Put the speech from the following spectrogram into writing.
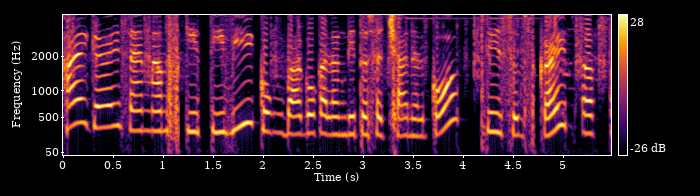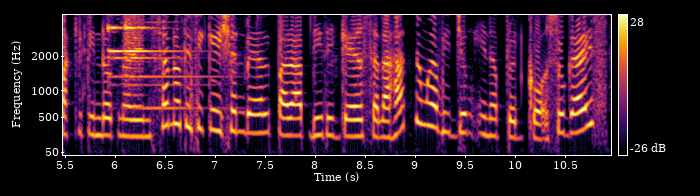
Hi guys, I'm Mamski TV. Kung bago ka lang dito sa channel ko, please subscribe at pakipindot na rin sa notification bell para updated kayo sa lahat ng mga videong in-upload ko. So guys,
